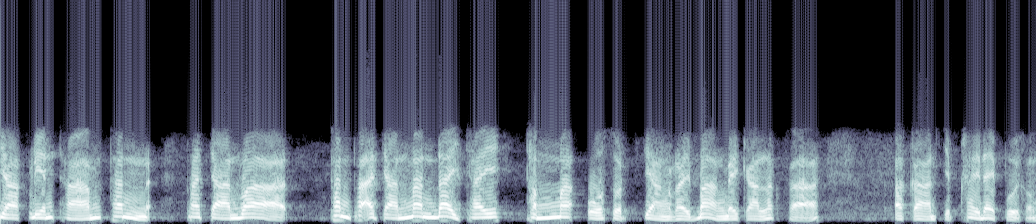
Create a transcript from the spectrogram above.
อยากเรียนถามท่านพระอาจารย์ว่าท่านพระอาจารย์มั่นได้ใช้ธรรมโอสถอย่างไรบ้างในการรักษาอาการเจ็บไข้ได้ป่วยของ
